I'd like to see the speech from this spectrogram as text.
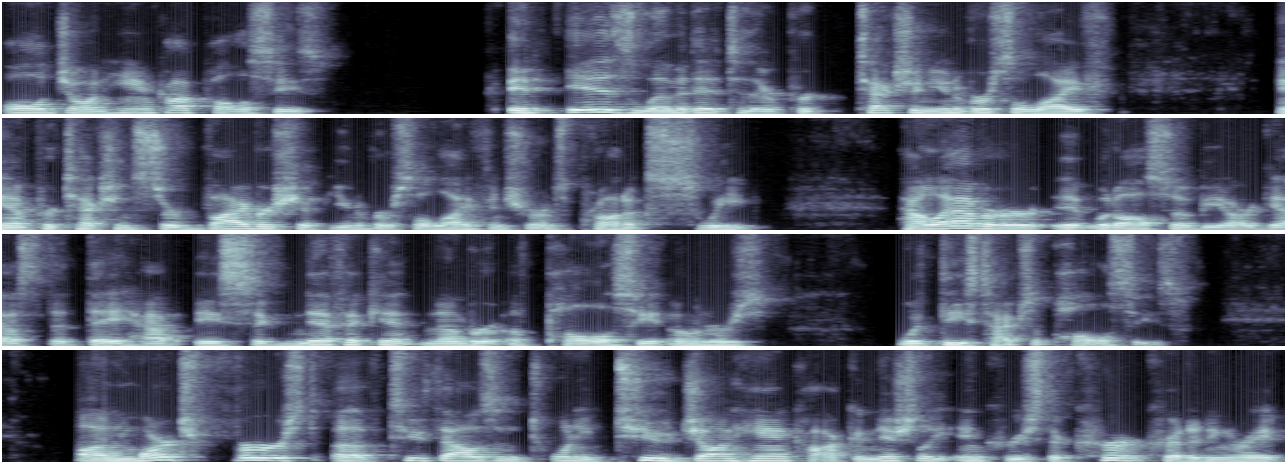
all John Hancock policies it is limited to their protection universal life and protection survivorship universal life insurance product suite. However, it would also be our guess that they have a significant number of policy owners with these types of policies. On March 1st of 2022, John Hancock initially increased their current crediting rate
